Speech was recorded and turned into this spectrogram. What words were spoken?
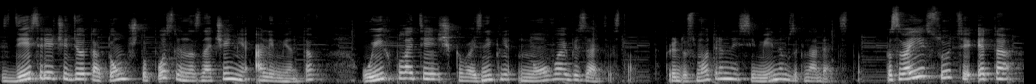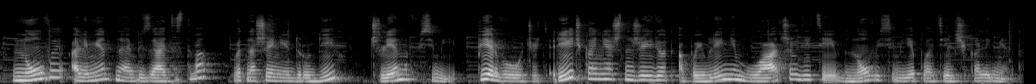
Здесь речь идет о том, что после назначения алиментов у их плательщика возникли новые обязательства, предусмотренные семейным законодательством. По своей сути это новые алиментные обязательства в отношении других членов семьи. В первую очередь речь, конечно же, идет о появлении младших детей в новой семье плательщика алиментов.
